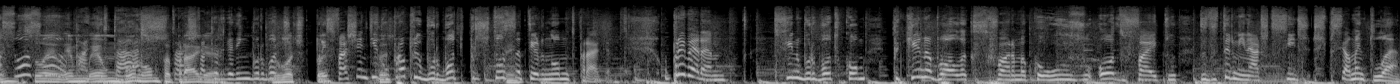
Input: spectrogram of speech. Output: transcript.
é? Sou, sou, Soa- sou. É, Pá, é um estás- bom nome para praga. Está carregadinho de borbotos. Borbotos, Por isso faz sentido. pois. O próprio borboto prestou-se a ter nome de praga. O primeiro ano define o borboto como pequena bola que se forma com o uso ou defeito de determinados tecidos, especialmente lã.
